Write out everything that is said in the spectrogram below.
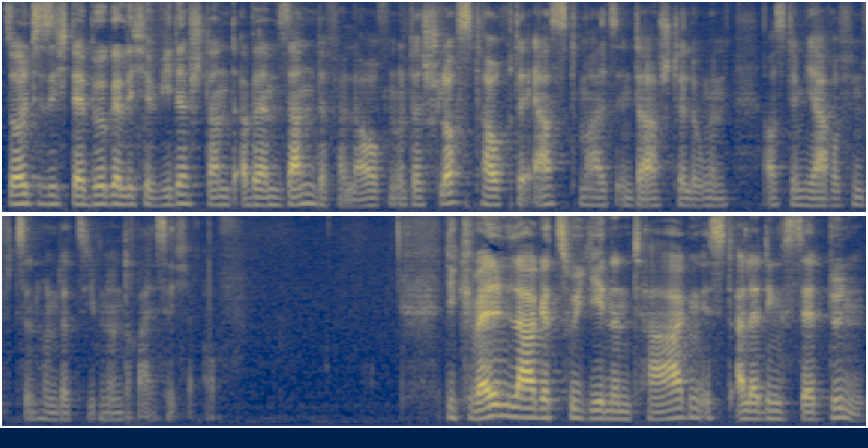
sollte sich der bürgerliche Widerstand aber im Sande verlaufen und das Schloss tauchte erstmals in Darstellungen aus dem Jahre 1537 auf die Quellenlage zu jenen Tagen ist allerdings sehr dünn,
